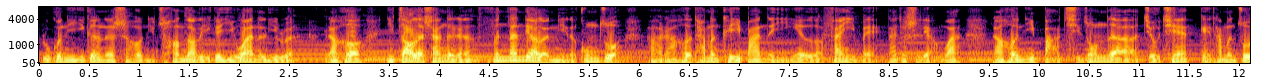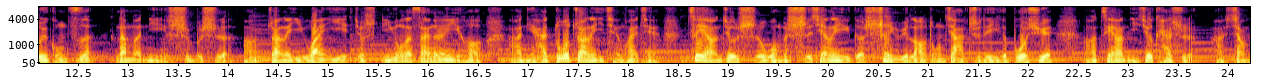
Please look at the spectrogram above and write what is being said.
如果你一个人的时候，你创造了一个一万的利润。然后你招了三个人，分担掉了你的工作啊，然后他们可以把你的营业额翻一倍，那就是两万。然后你把其中的九千给他们作为工资，那么你是不是啊赚了一万一？就是你用了三个人以后啊，你还多赚了一千块钱，这样就是我们实现了一个剩余劳动价值的一个剥削啊，这样你就开始啊向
